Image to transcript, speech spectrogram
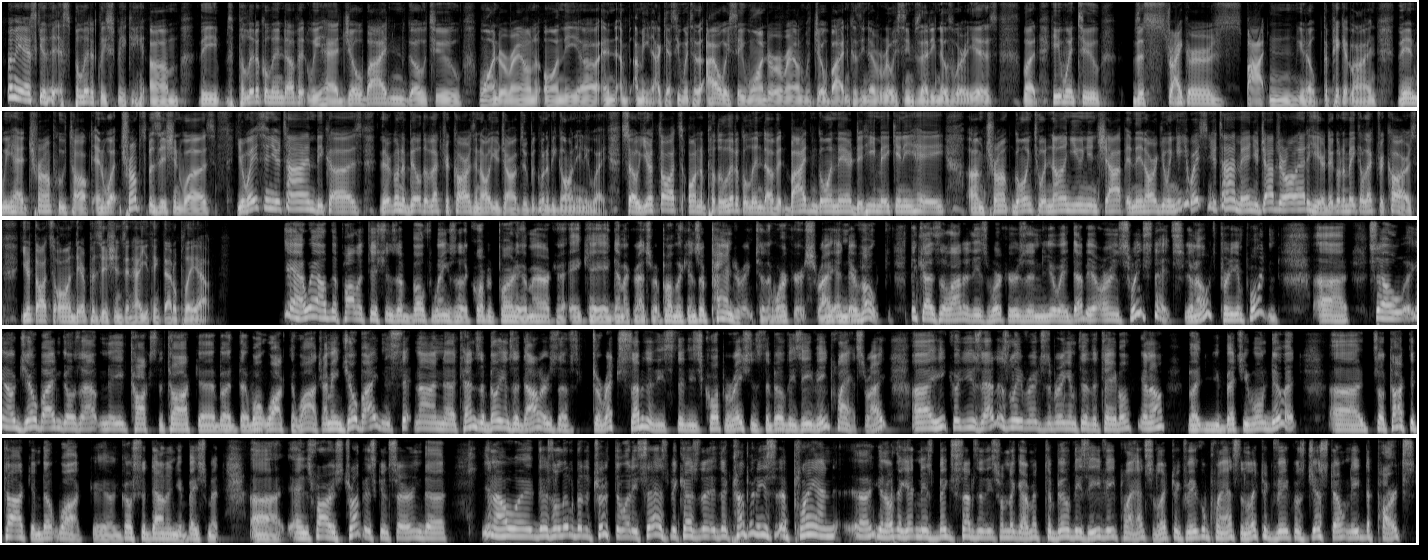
Let me ask you this, politically speaking, um, the, the, political end of it, we had Joe Biden go to wander around on the, uh, and um, I mean, I guess he went to, the, I always say wander around with Joe Biden because he never really seems that he knows where he is, but he went to the strikers spot and you know the picket line. Then we had Trump who talked, and what Trump's position was: you're wasting your time because they're going to build electric cars, and all your jobs are going to be gone anyway. So, your thoughts on the political end of it? Biden going there, did he make any hay? Um, Trump going to a non-union shop and then arguing, hey, "You're wasting your time, man. Your jobs are all out of here. They're going to make electric cars." Your thoughts on their positions and how you think that'll play out? Yeah, well, the politicians of both wings of the corporate party of America, aka Democrats Republicans, are pandering to the workers, right? And their vote, because a lot of these workers in UAW are in swing states. You know, it's pretty important. Uh, so, you know, Joe Biden goes out and he talks the talk, uh, but uh, won't walk the walk. I mean, Joe Biden is sitting on uh, tens of billions of dollars of direct subsidies to these corporations to build these EV plants, right? Uh, he could use that as leverage to bring them to the table, you know, but you bet you won't do it. Uh, so talk the talk and don't walk. Uh, go sit down in your basement. Uh, and as far as Trump is concerned, uh, you know, uh, there's a little bit of truth to what he says because the, the companies uh, plan, uh, you know, they're getting these big subsidies from the government to build these EV plants, electric vehicle plants, and electric vehicles just don't need the parts.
